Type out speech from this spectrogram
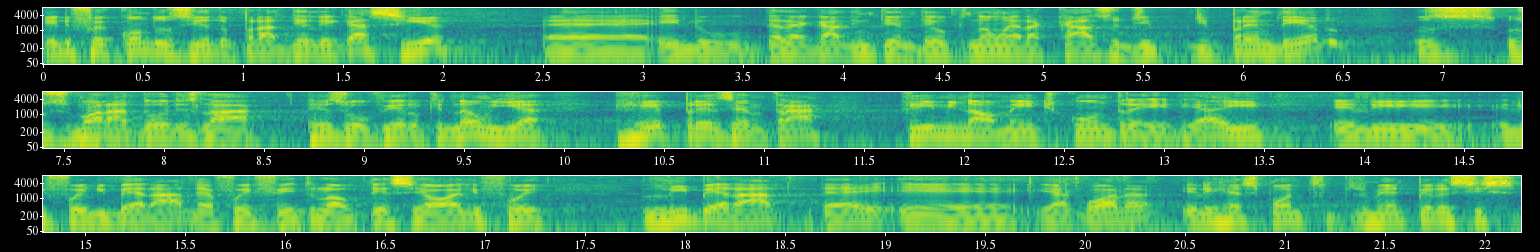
Ele foi conduzido para a delegacia. É, ele, o delegado entendeu que não era caso de, de prendê-lo. Os, os moradores lá resolveram que não ia representar criminalmente contra ele. Aí ele ele foi liberado, né? foi feito lá o TCO, ele foi liberado, né? E, e agora ele responde simplesmente por esses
